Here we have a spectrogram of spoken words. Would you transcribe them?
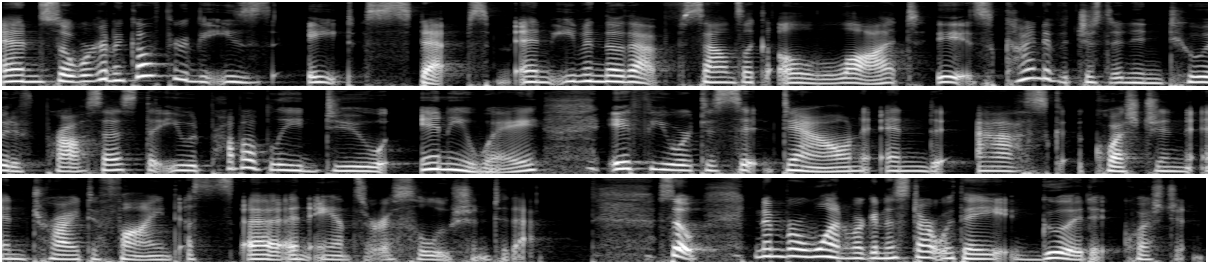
And so we're going to go through these eight steps. And even though that sounds like a lot, it's kind of just an intuitive process that you would probably do anyway if you were to sit down and ask a question and try to find a, uh, an answer, a solution to that. So, number one, we're going to start with a good question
